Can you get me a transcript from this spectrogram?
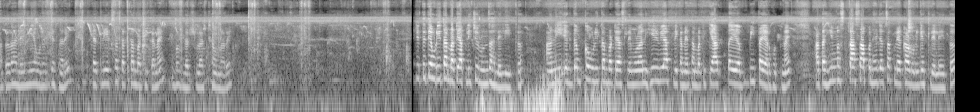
आता झाले मी एवढेच घेणार आहे. त्यातली एक सतत टमाटी का नाही भगदर ठेवणार आहे. जिथे तेवढी तांबाटी आपली चिरून झालेली इथं. आणि एकदम कवळी तांबाटी असल्यामुळं आणि हिरवी असली का नाही तांबाटी की आत तया बी तयार होत नाही. आता ही मस्त असं आपण ह्याच्या चकल्या काढून घेतलेल्या इथं.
